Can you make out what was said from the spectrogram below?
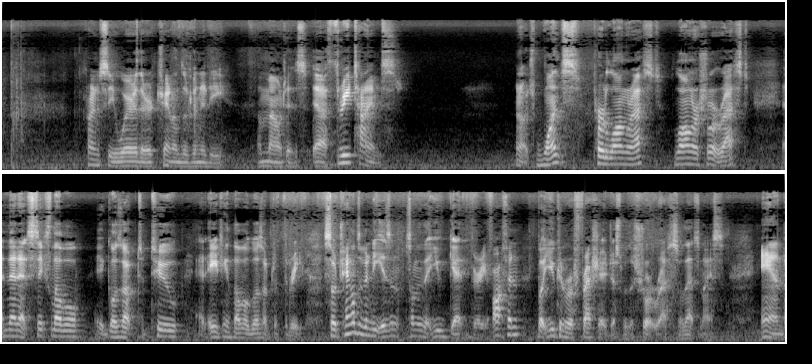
I'm trying to see where their Channel Divinity amount is. Uh, three times. No, it's once per long rest, long or short rest, and then at sixth level it goes up to two. At 18th level it goes up to three. So Channel Divinity isn't something that you get very often, but you can refresh it just with a short rest, so that's nice. And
